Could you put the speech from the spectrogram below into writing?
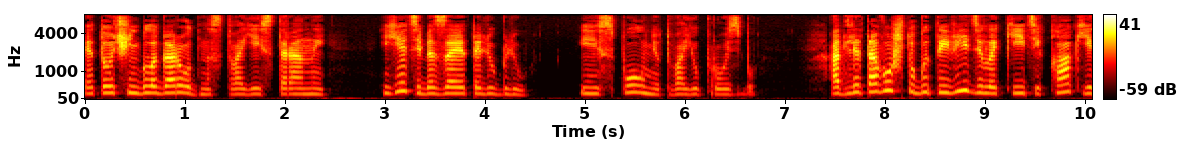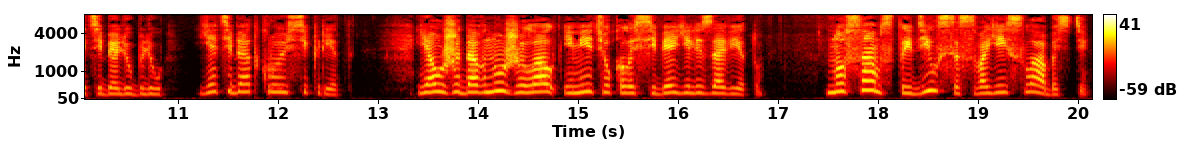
Это очень благородно с твоей стороны, и я тебя за это люблю и исполню твою просьбу. А для того, чтобы ты видела, Кити, как я тебя люблю, я тебе открою секрет. Я уже давно желал иметь около себя Елизавету, но сам стыдился своей слабости.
